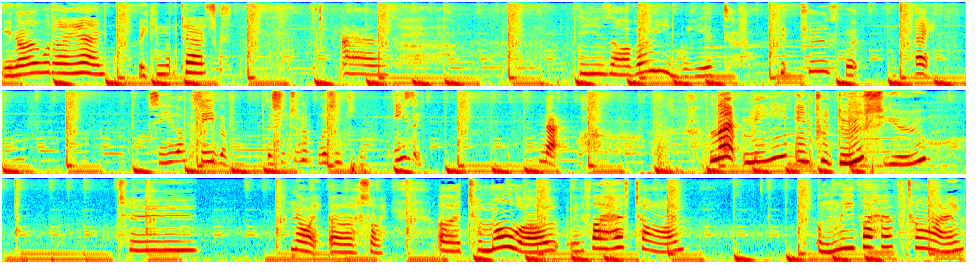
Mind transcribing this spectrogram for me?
you know what I am, making up tasks. And these are very weird pictures, but hey, see them, see them, listen to them, listen to them. Easy. Now, let me introduce you to. No, wait, uh, sorry. Uh, tomorrow, if I have time, only if I have time,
